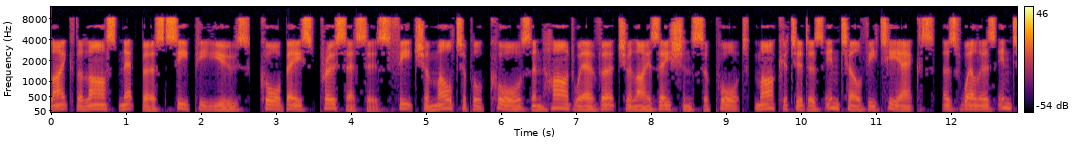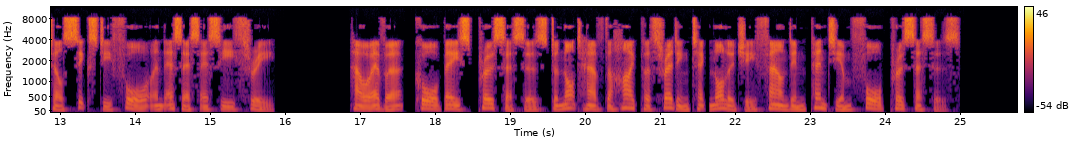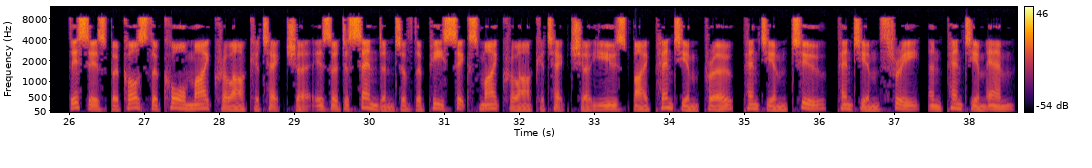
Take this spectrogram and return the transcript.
Like the last NetBurst CPUs, core-based processors feature multiple cores and hardware virtualization support marketed as Intel VTX, as well as Intel 64 and SSSE3. However, core-based processors do not have the hyper-threading technology found in Pentium 4 processors. This is because the core microarchitecture is a descendant of the P6 microarchitecture used by Pentium Pro, Pentium II, Pentium III, and Pentium M,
